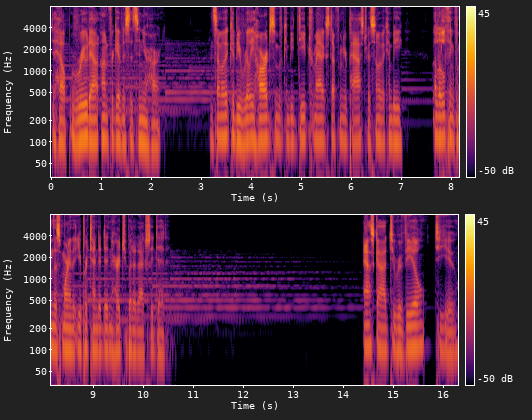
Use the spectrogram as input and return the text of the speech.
to help root out unforgiveness that's in your heart. And some of it could be really hard. Some of it can be deep, traumatic stuff from your past, or some of it can be a little thing from this morning that you pretended didn't hurt you, but it actually did. Ask God to reveal to you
